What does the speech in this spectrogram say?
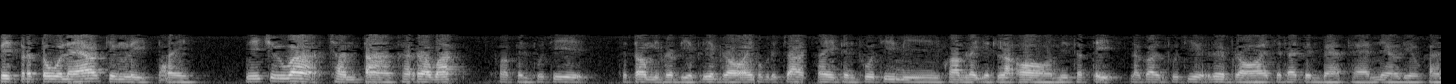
ปิดประตูแล้วจึงหลีกไป นี้ชื่อว่าชันตาคารวัต ก็เป็นผู้ที่จะต้องมีระเบียบเรียบร้อย พระพุทธเจ้าให้เป็นผู้ที่มีความละเอียดละออมีสติ แล้วก็เป็นผู้ที่เรียบร้อย จะได้เป็นแบบแผนแนวเดียวกัน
